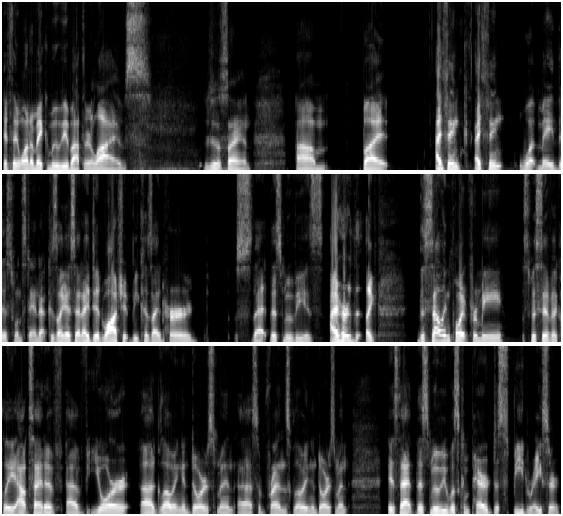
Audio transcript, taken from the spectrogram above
if they want to make a movie about their lives just saying. Um but i think i think what made this one stand out because like i said i did watch it because i'd heard that this movie is i heard that like the selling point for me specifically outside of of your uh, glowing endorsement uh, some friends glowing endorsement is that this movie was compared to speed racer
